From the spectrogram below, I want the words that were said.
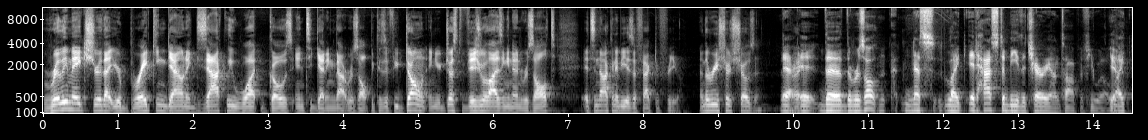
really make sure that you're breaking down exactly what goes into getting that result. Because if you don't and you're just visualizing an end result, it's not going to be as effective for you. And the research shows it. Yeah, right? it, the the result like it has to be the cherry on top, if you will. Yeah. Like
